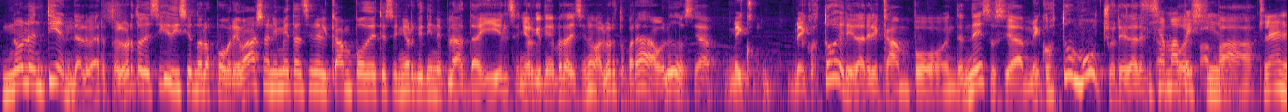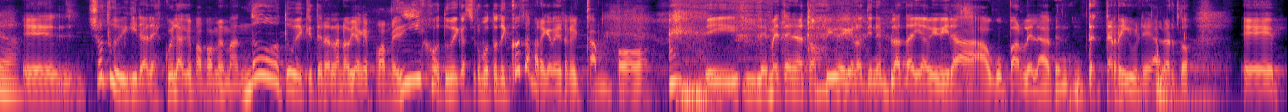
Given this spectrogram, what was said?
No lo entiende Alberto. Alberto le sigue diciendo a los pobres, vayan y métanse en el campo de este señor que tiene plata. Y el señor que tiene plata dice, no, Alberto, pará, boludo, o sea, me, co- me costó heredar el campo, ¿entendés? O sea, me costó mucho heredar el Se campo llama de papá. Claro. Eh, yo tuve que ir a la escuela que papá me mandó, tuve que tener la novia que papá me dijo, tuve que hacer un de cosas para que vea el campo. Y, le meten a estos pibes que no tienen plata ahí a vivir a, a ocuparle la. te- terrible, Alberto. Eh,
